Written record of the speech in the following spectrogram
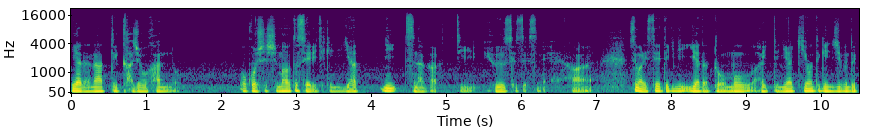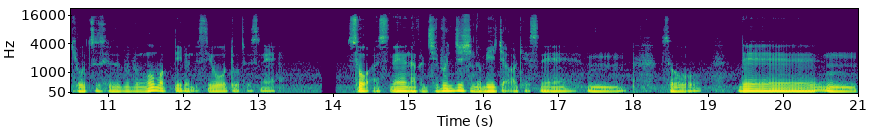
嫌だなって過剰反応起こしてしまうと生理的に嫌につながるっていう説ですね。はい。つまり性的に嫌だと思う相手には基本的に自分と共通する部分を持っているんですよってことですね。そうなんですね。なんか自分自身が見えちゃうわけですね。うん。そう。で、うん。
